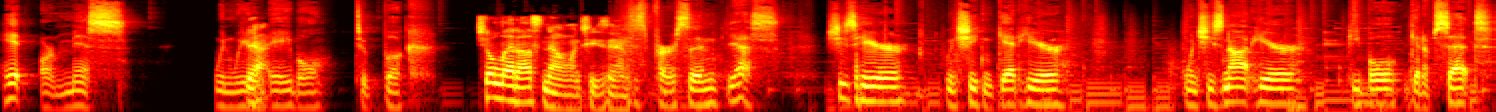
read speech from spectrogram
hit or miss when we Yeah. are able to book She'll let us know when she's in. this person. Yes. She's here when she can get here. When she's not here, people get upset.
